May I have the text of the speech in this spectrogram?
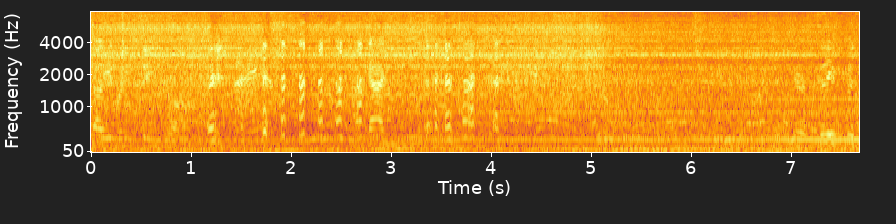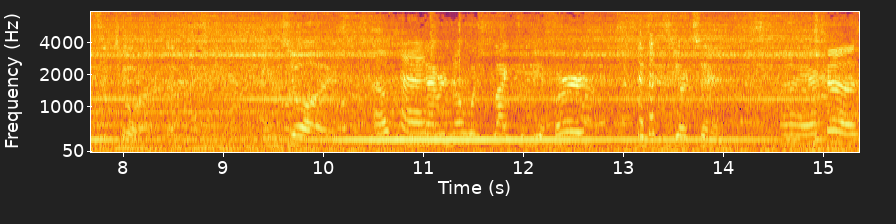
tell you anything wrong. I got you. You're safe and secure. Enjoy. You Okay. never know what it's like to be a bird. This is your chance. Oh, here it goes.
